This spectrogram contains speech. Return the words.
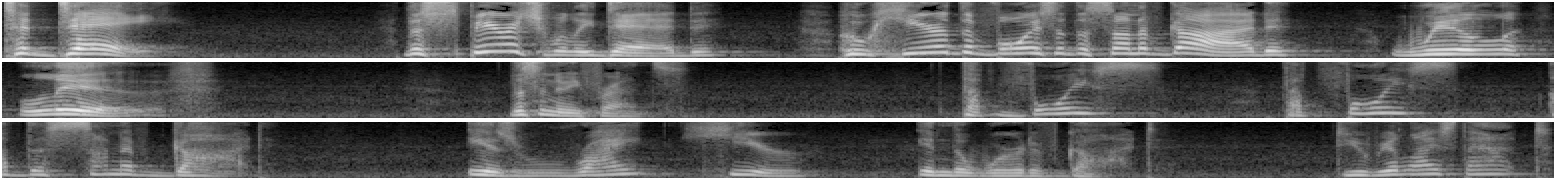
today, the spiritually dead who hear the voice of the Son of God, will live. Listen to me, friends. The voice, the voice of the Son of God is right here in the Word of God. Do you realize that?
